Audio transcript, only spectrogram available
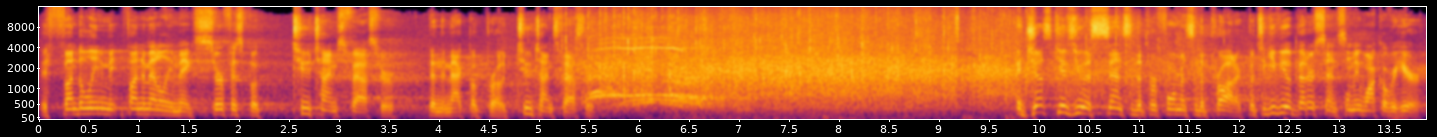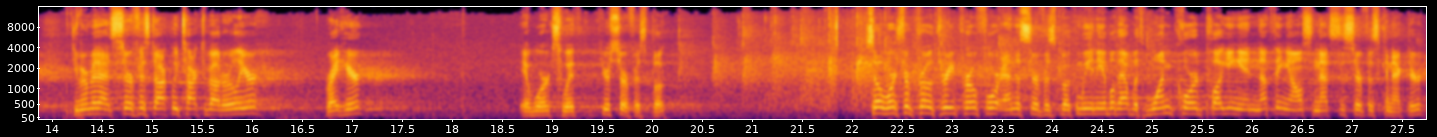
it fundamentally, makes Surface Book two times faster than the MacBook Pro, two times faster. It just gives you a sense of the performance of the product. But to give you a better sense, let me walk over here. Do you remember that Surface dock we talked about earlier? Right here? It works with your Surface Book. So it works for Pro 3, Pro 4, and the Surface Book, and we enable that with one cord plugging in, nothing else, and that's the Surface connector.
